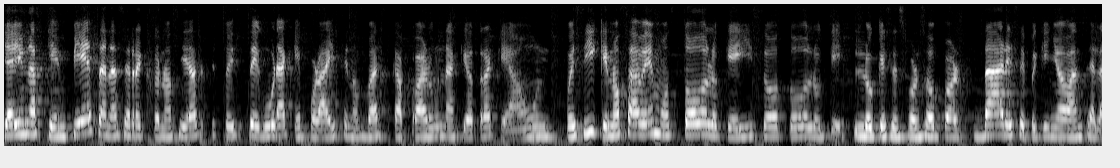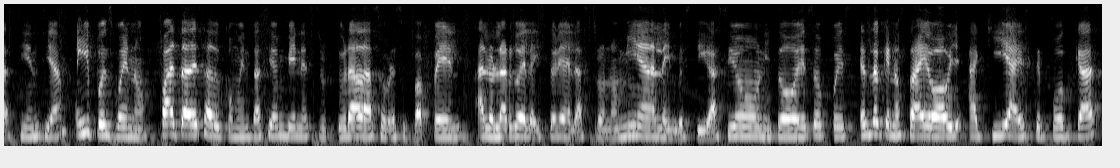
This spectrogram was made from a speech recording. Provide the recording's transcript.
ya hay unas que empiezan a ser reconocidas, estoy segura que por ahí se nos va a escapar una que otra que aún, pues sí, que no sabemos todo lo que hizo, todo lo que, lo que se esforzó por dar ese pequeño avance a la ciencia. Y pues bueno, falta de esa documentación bien estructurada sobre su papel a lo largo de la historia de la astronomía, la investigación y todo eso, pues es lo que nos trae hoy aquí a este podcast.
